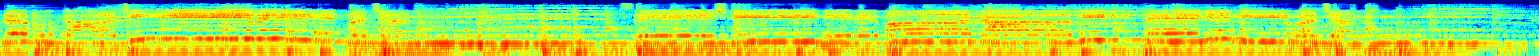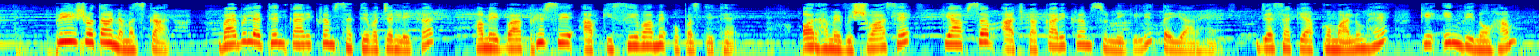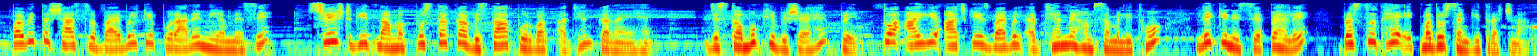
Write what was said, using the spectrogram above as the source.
प्रभु प्रिय श्रोता, नमस्कार। बाइबल अध्ययन कार्यक्रम सत्य वचन लेकर हम एक बार फिर से आपकी सेवा में उपस्थित हैं और हमें विश्वास है कि आप सब आज का कार्यक्रम सुनने के लिए तैयार हैं। जैसा कि आपको मालूम है कि इन दिनों हम पवित्र शास्त्र बाइबल के पुराने नियम में से श्रेष्ठ गीत नामक पुस्तक का विस्तार पूर्वक अध्ययन कर रहे हैं, जिसका मुख्य विषय है प्रेम। तो आइए आज के इस बाइबल अध्ययन में हम सम्मिलित हों, लेकिन इससे पहले प्रस्तुत है एक मधुर संगीत रचना।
